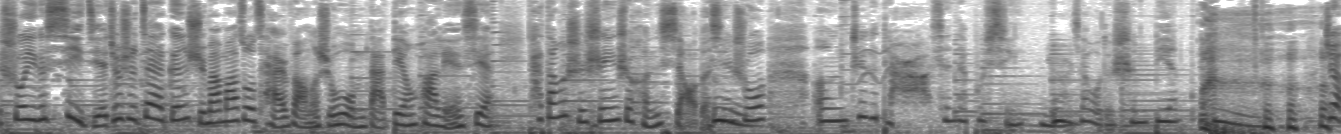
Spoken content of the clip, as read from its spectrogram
说一个细节，就是在跟徐妈妈做采访的时候，我们打电话连线，她当时声音是很小的，先说，嗯，这个点儿啊，现在不行，女儿在我的身边，嗯，就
